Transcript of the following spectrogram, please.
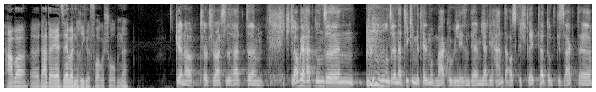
Aber äh, da hat er jetzt selber einen Riegel vorgeschoben, ne? Genau, George Russell hat, ähm, ich glaube, er hat unseren, unseren Artikel mit Helmut Marko gelesen, der ihm ja die Hand ausgestreckt hat und gesagt, äh,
